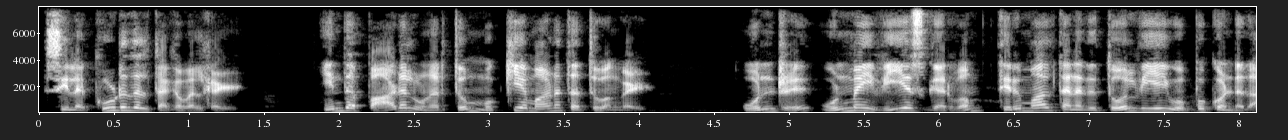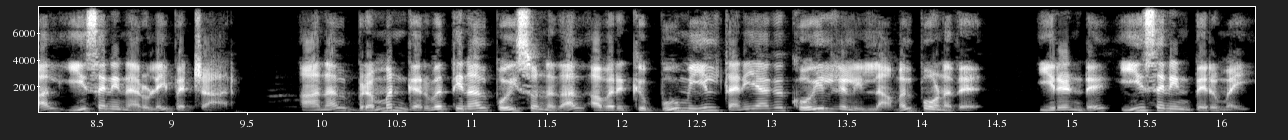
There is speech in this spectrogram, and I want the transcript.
சில கூடுதல் தகவல்கள். இந்த பாடல் உணர்த்தும் முக்கியமான தத்துவங்கள். ஒன்று உண்மை வி எஸ் கர்வம் திருமால் தனது தோல்வியை ஒப்புக்கொண்டதால் ஈசனின் அருளை பெற்றார். ஆனால் பிரம்மன் கர்வத்தினால் பொய் சொன்னதால் அவருக்கு பூமியில் தனியாக கோயில்கள் இல்லாமல் போனது. இரண்டு ஈசனின் பெருமை.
